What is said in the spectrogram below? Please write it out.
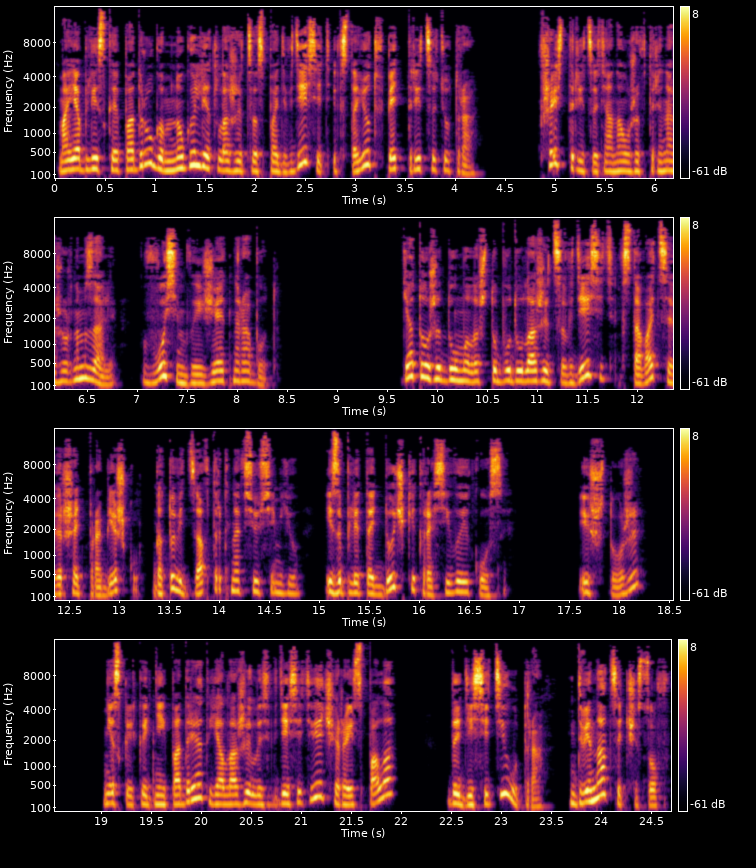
Моя близкая подруга много лет ложится спать в десять и встает в пять тридцать утра. В шесть тридцать она уже в тренажерном зале, в восемь выезжает на работу. Я тоже думала, что буду ложиться в десять, вставать, совершать пробежку, готовить завтрак на всю семью и заплетать дочке красивые косы. И что же? Несколько дней подряд я ложилась в десять вечера и спала до десяти утра, двенадцать часов.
